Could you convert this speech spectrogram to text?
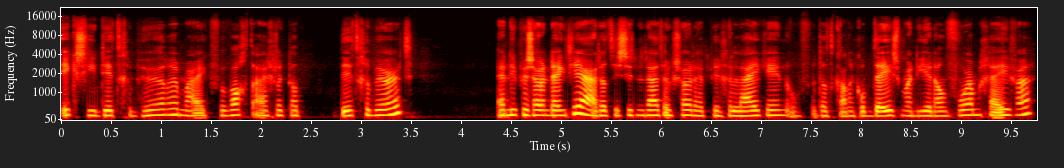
ik zie dit gebeuren, maar ik verwacht eigenlijk dat dit gebeurt. En die persoon denkt, ja, dat is inderdaad ook zo, daar heb je gelijk in. Of dat kan ik op deze manier dan vormgeven.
